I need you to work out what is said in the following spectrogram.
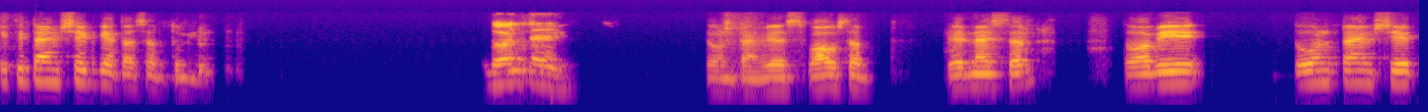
किती टाइम शेक घेता सर तुम्ही? दोन टाइम दोन time yes wow sir very nice sir तो अभी दोन टाइम शेक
